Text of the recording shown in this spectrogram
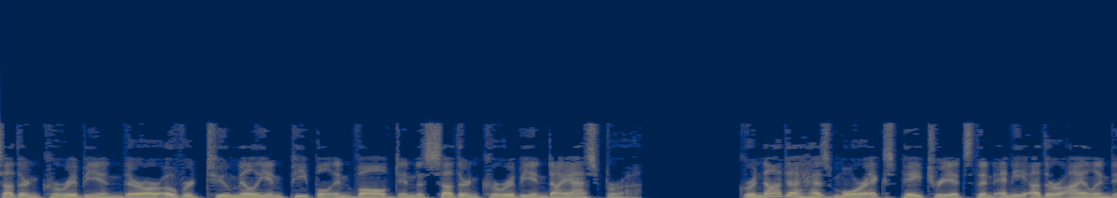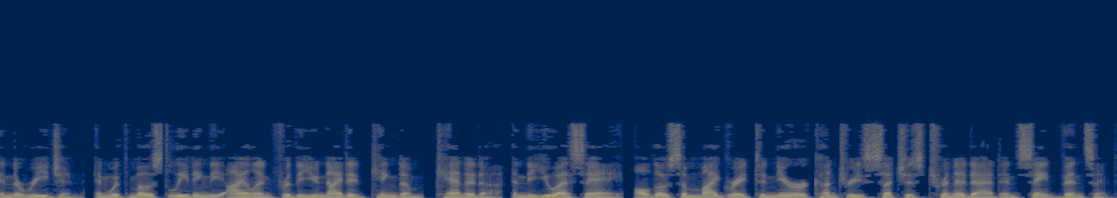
Southern Caribbean There are over 2 million people involved in the Southern Caribbean diaspora. Grenada has more expatriates than any other island in the region, and with most leaving the island for the United Kingdom, Canada, and the USA, although some migrate to nearer countries such as Trinidad and St. Vincent.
